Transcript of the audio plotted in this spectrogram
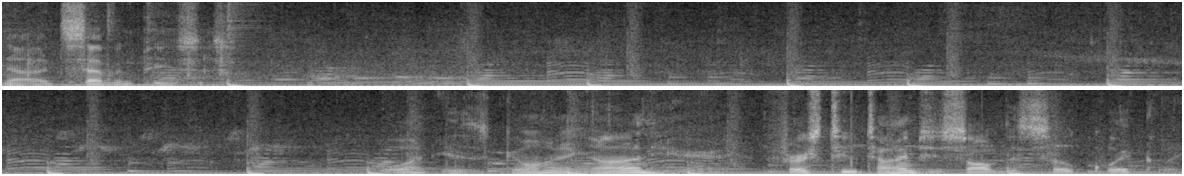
No, it's seven pieces. What is going on here? First two times you solved it so quickly.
